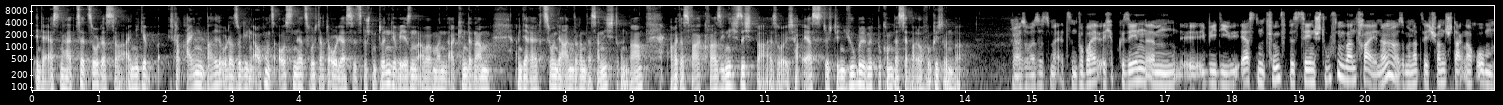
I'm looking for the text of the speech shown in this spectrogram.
in der ersten Halbzeit so, dass da einige, ich glaube, ein Ball oder so ging auch ins Außennetz, wo ich dachte, oh, der ist jetzt bestimmt drin gewesen, aber man erkennt dann am, an der Reaktion der anderen, dass er nicht drin war. Aber das war quasi nicht sichtbar. Also ich habe erst durch den Jubel mitbekommen, dass der Ball auch wirklich drin war. Ja, sowas ist mal ätzend. Wobei, ich habe gesehen, ähm, wie die ersten fünf bis zehn Stufen waren frei, ne? Also man hat sich schon stark nach oben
